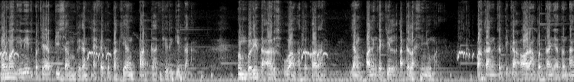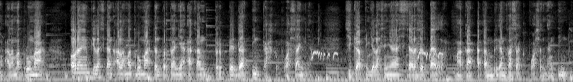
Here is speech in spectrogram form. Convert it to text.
Hormon ini dipercaya bisa memberikan efek kebahagiaan pada diri kita. Memberi tak harus uang atau barang, yang paling kecil adalah senyuman. Bahkan ketika orang bertanya tentang alamat rumah, orang yang menjelaskan alamat rumah dan bertanya akan berbeda tingkah kepuasannya. Jika penjelasannya secara detail, maka akan memberikan rasa kepuasan yang tinggi.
